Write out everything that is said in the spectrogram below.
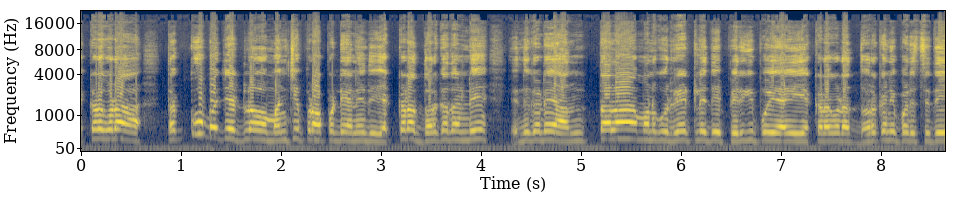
ఎక్కడ కూడా తక్కువ బడ్జెట్లో మంచి ప్రాపర్టీ అనేది ఎక్కడ దొరకదండి. ఎందుకంటే అంతలా మనకు రేట్లు అయితే పెరిగిపోయాయి ఎక్కడ కూడా దొరకని పరిస్థితి.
